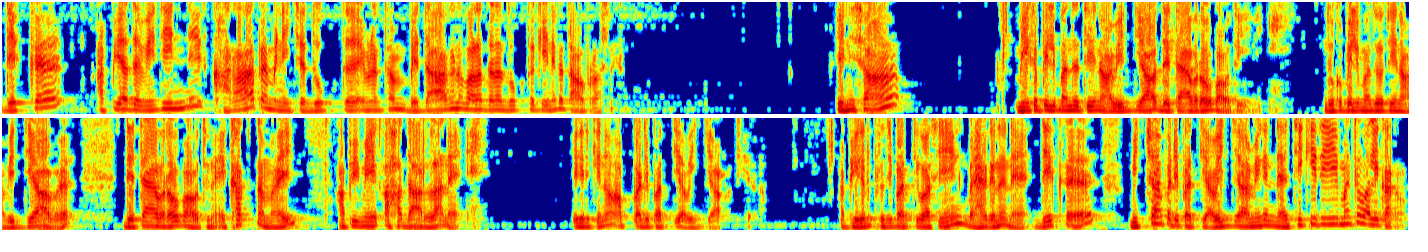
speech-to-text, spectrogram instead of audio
දෙක අපි අද විඳින්නේ කරා පැමිණිච්ච දුක්ද එහෙම නැත්නම් බෙදාගෙන වළඳන දුක්ද කියන එක තව ප්‍රශ්නයක්. ඒ නිසා මේක පිළිබඳ තියෙන අවිද්‍යාව දෙතෑවරව පවතිනි. දුක පිළිබඳව තියෙන අවිද්‍යාව දෙතෑවරව පවතින එකක් තමයි අපි මේක හදාarලා නැහැ. ඒකට කියනවා අපපටිපත්‍ය අවිද්‍යාව කියලා. අපි ඒකට ප්‍රතිපත්ති වශයෙන් බහගෙන නැහැ. දෙක මිච්ඡාපටිපත්‍ය අවිද්‍යාව මේක නැති කිරීමට වලි කරනවා.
